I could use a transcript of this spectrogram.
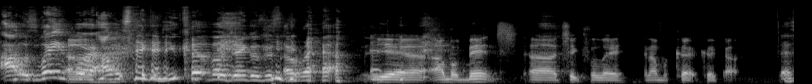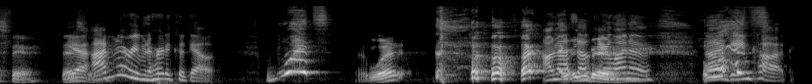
I was waiting for uh, it. I was thinking you cut Bojangles, it's a wrap. yeah, I'm a bench uh, Chick Fil A, and I'm a cut Cookout. That's fair. That's yeah, fair. I've never even heard of Cookout. What? What? I'm not South Carolina. Uh, not Gamecock.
